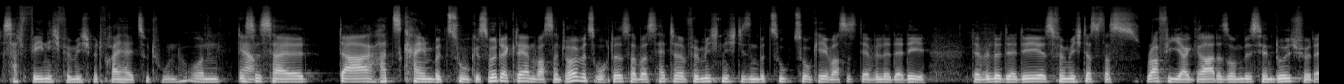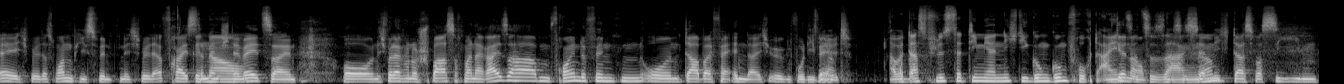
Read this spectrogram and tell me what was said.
das hat wenig für mich mit Freiheit zu tun und das Ja. ist halt, da hat es keinen Bezug. Es wird erklären, was eine Teufelsfrucht ist, aber es hätte für mich nicht diesen Bezug zu, okay, was ist der Wille der D? Der Wille der D ist für mich, dass das Ruffy ja gerade so ein bisschen durchführt. Ey, ich will das One Piece finden, ich will der freiste Genau. Mensch der Welt sein. Und ich will einfach nur Spaß auf meiner Reise haben, Freunde finden und dabei verändere ich irgendwo die Welt. Aber das flüstert ihm ja nicht die Gum-Gum-Frucht ein, sozusagen. Das ist ne? ja nicht das, was sie ihm.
